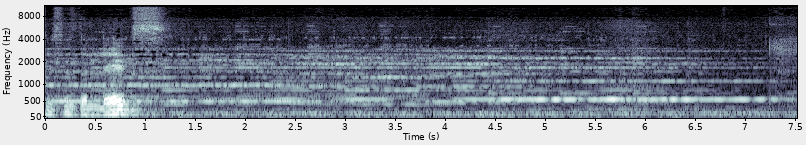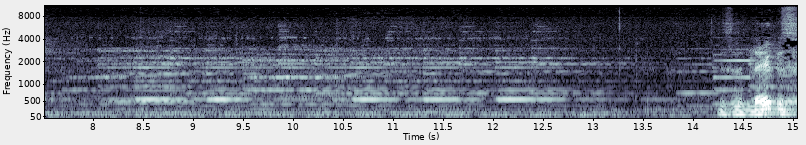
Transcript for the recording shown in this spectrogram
This is the legs. This is legs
